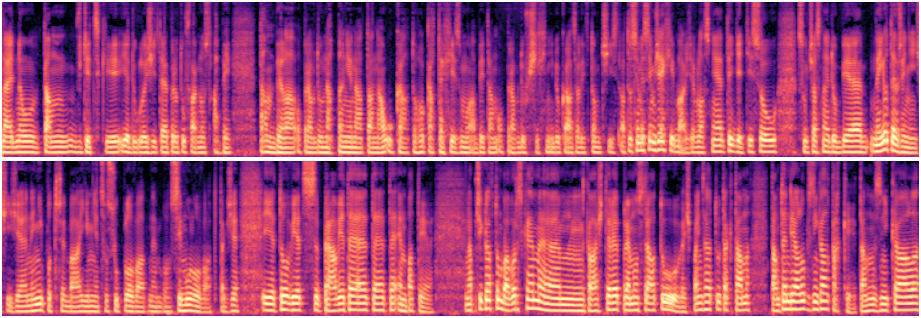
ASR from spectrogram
najednou tam vždycky je důležité pro tu farnost, aby tam byla opravdu naplněna ta nauka toho katechismu, aby tam opravdu všichni dokázali v tom číst. A to si myslím, že je chyba, že vlastně ty děti jsou v současné době nejotevřenější, že není potřeba jim něco suplovat nebo simulovat. Takže je to věc právě té, té, té empatie. Například v tom bavorském kláštere premonstrátu ve Špaňzartu, tak tam, tam ten dialog vznikal taky. Tam vznikal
